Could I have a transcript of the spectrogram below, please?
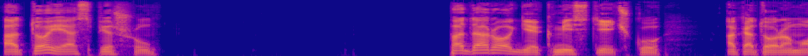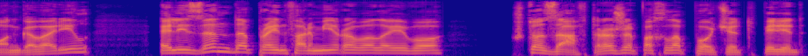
а то я спешу. По дороге к местечку, о котором он говорил, Элизенда проинформировала его, что завтра же похлопочет перед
